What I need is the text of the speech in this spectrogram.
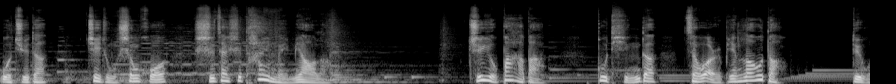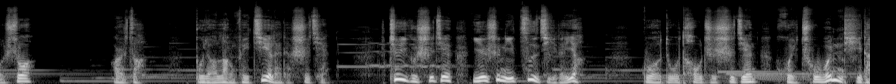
我觉得这种生活实在是太美妙了。只有爸爸不停的在我耳边唠叨，对我说：“儿子，不要浪费借来的时间，这个时间也是你自己的呀。”过度透支时间会出问题的。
